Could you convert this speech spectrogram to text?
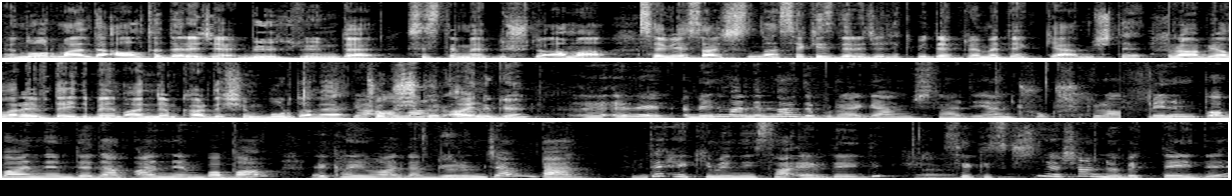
E, Normalde 6 derece büyüklüğünde sisteme düştü ama seviyesi açısından 8 derecelik bir depreme denk gelmişti. Rabialar evdeydi. Benim annem kardeşim burada ve Ya çok şükür Allah'tan- aynı gün E, evet benim annemler de buraya gelmişlerdi. Yani çok şükür. Allah- Benim babaannem, dedem, annem, babam, e, kayınvalidem, görümcem, ben. Bir de Hekime Nisa evdeydik. 8 kişi Yaşar nöbetteydi.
